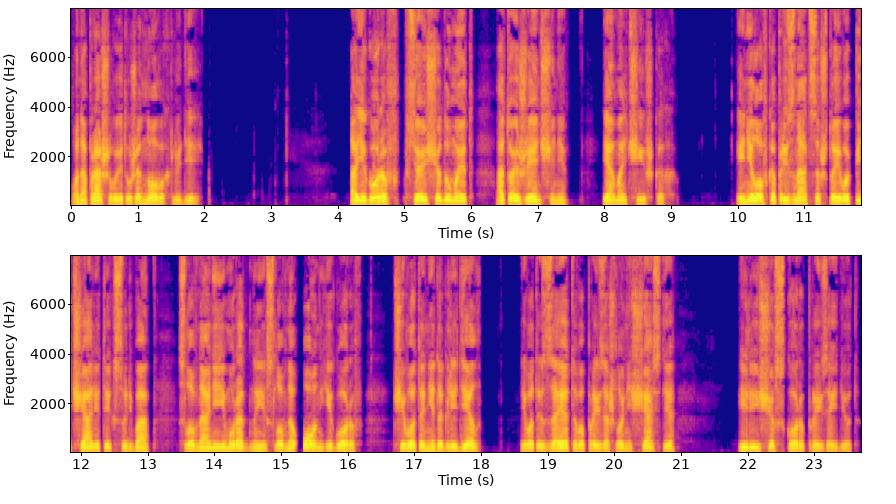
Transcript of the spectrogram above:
он опрашивает уже новых людей. А Егоров все еще думает о той женщине и о мальчишках. И неловко признаться, что его печалит их судьба, словно они ему родные, словно он, Егоров, чего-то не доглядел, и вот из-за этого произошло несчастье или еще скоро произойдет.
